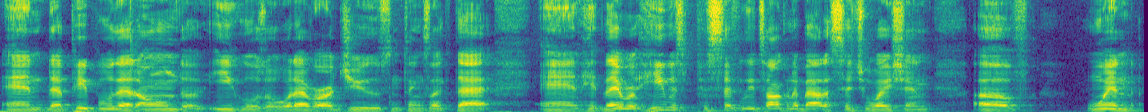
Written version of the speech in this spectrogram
And the people that own the Eagles or whatever are Jews and things like that. And he, they were, he was specifically talking about a situation of when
